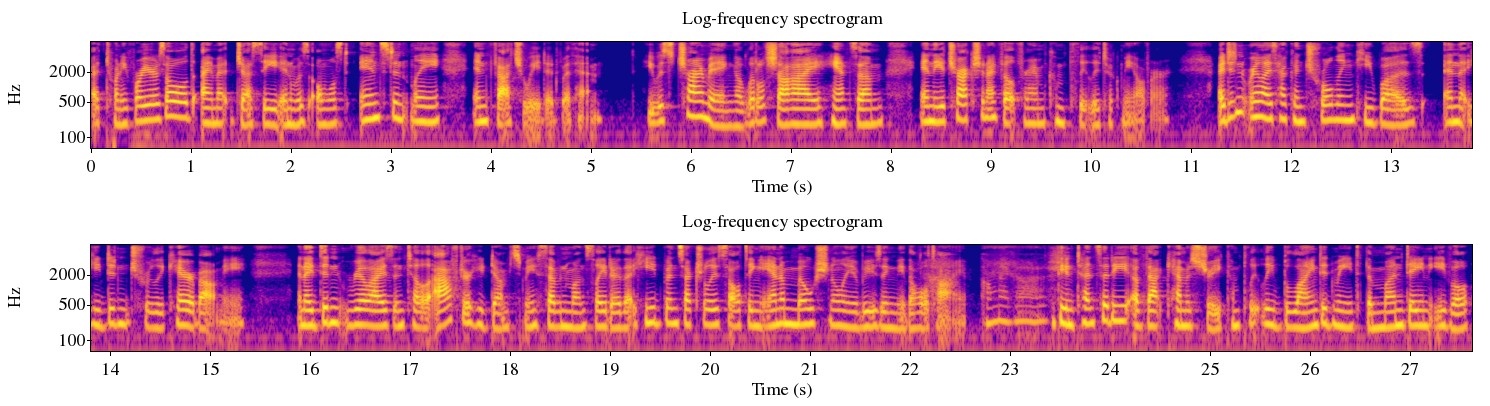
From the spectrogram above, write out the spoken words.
At 24 years old, I met Jesse and was almost instantly infatuated with him. He was charming, a little shy, handsome, and the attraction I felt for him completely took me over. I didn't realize how controlling he was and that he didn't truly care about me. And I didn't realize until after he dumped me seven months later that he'd been sexually assaulting and emotionally abusing me the whole time. Oh my gosh. The intensity of that chemistry completely blinded me to the mundane evil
